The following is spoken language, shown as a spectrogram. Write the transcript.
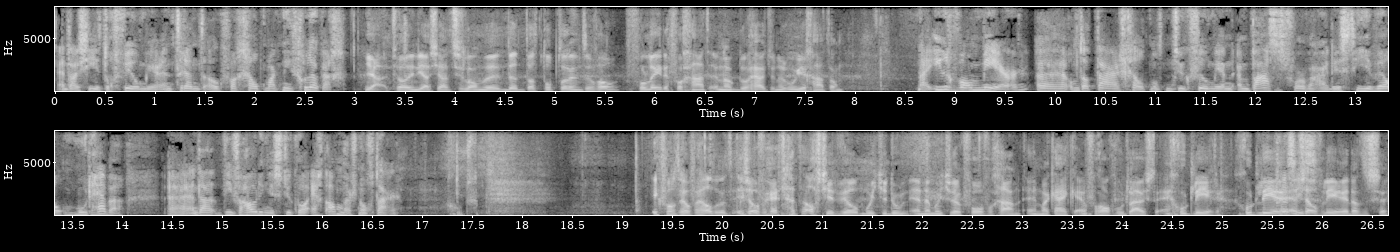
En daar zie je toch veel meer een trend ook van geld maakt niet gelukkig. Ja, terwijl in die Aziatische landen dat, dat toptalent er volledig voor gaat en ook door ruiten en roeien gaat dan. Nou, in ieder geval meer, uh, omdat daar geld nog natuurlijk veel meer een, een basisvoorwaarde is die je wel moet hebben. Uh, en die verhouding is natuurlijk wel echt anders nog daar. Goed. Ik vond het heel verhelderend. In zoverre dat als je het wil, moet je doen. En dan moet je er ook vol voor gaan. En maar kijken en vooral goed luisteren. En goed leren. Goed leren Precies. en zelf leren. Dat is, uh,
